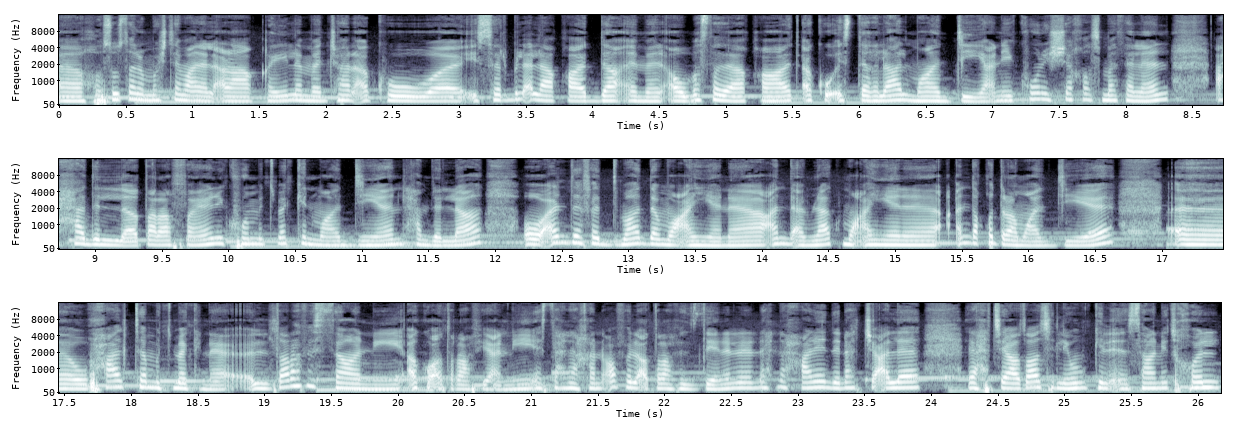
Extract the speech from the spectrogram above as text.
آه، خصوصا مجتمعنا العراقي لما كان أكو آه، يصير بالعلاقات دائما أو بالصداقات أكو استغلال مادي. يعني يكون الشخص مثلا أحد الطرفين يكون متمكن ماديا الحمد لله وعنده فد مادة معينة عنده أملاك معينة عنده قدرة مادية آه، وحالته متمكنة. الطرف الثاني أكو أطراف. يعني إحنا خلينا نعرف الأطراف الزينة لأن إحنا حاليا نحكي على الاحتياطات اللي ممكن الإنسان يدخل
